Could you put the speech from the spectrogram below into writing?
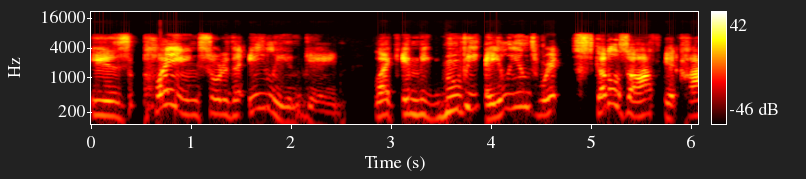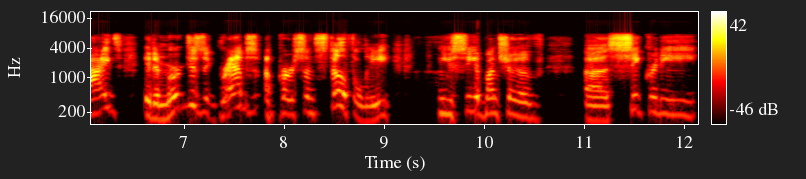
is playing sort of the alien game. Like in the movie Aliens, where it scuttles off, it hides, it emerges, it grabs a person stealthily, and you see a bunch of uh, secrety,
